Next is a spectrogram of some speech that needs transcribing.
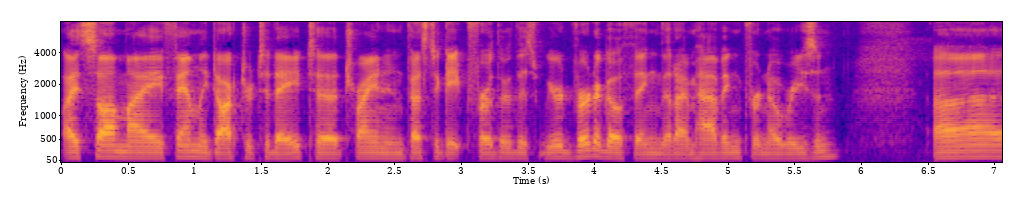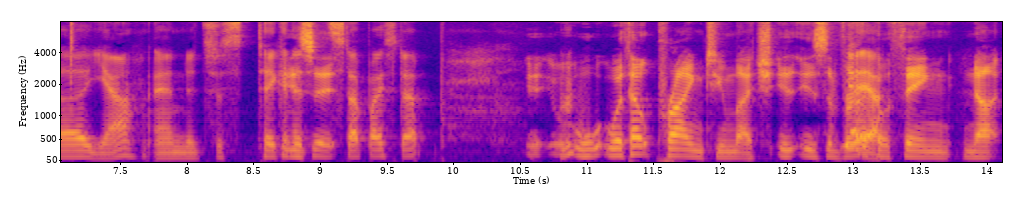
I saw my family doctor today to try and investigate further this weird vertigo thing that I'm having for no reason. Uh, yeah, and it's just taking it it- step by step. w- without prying too much, is, is the vertigo yeah. thing not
